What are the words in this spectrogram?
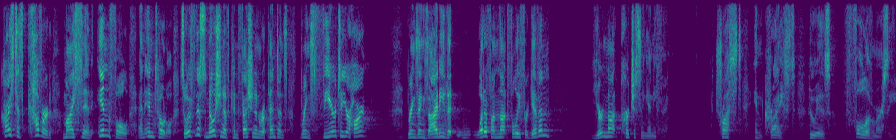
Christ has covered my sin in full and in total. So if this notion of confession and repentance brings fear to your heart, brings anxiety that what if I'm not fully forgiven? You're not purchasing anything. Trust in Christ, who is full of mercy,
